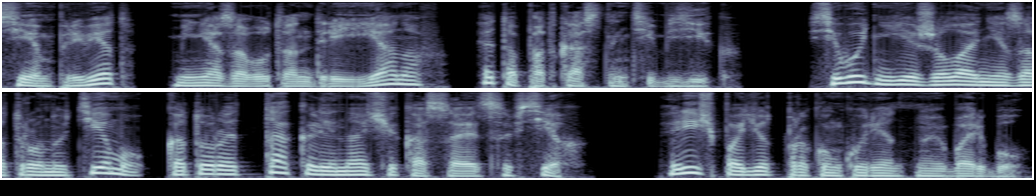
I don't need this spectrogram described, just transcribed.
Всем привет, меня зовут Андрей Янов, это подкаст «Антибзик». Сегодня есть желание затронуть тему, которая так или иначе касается всех. Речь пойдет про конкурентную борьбу.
